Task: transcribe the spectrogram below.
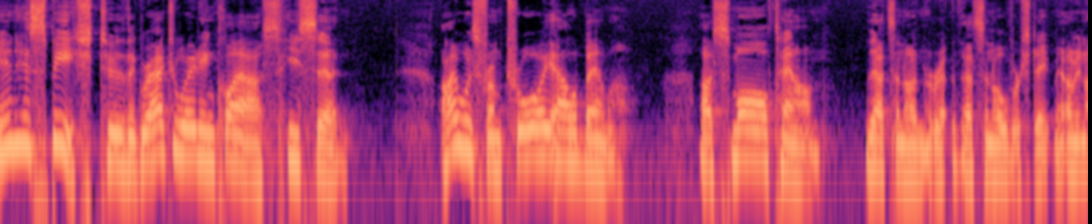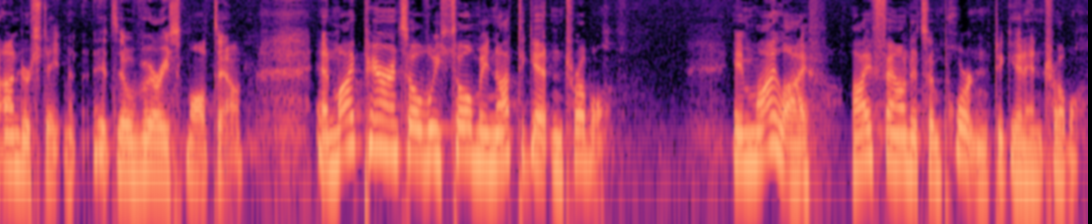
In his speech to the graduating class, he said, I was from Troy, Alabama, a small town. That's an, under, that's an overstatement. I mean, understatement. It's a very small town. And my parents always told me not to get in trouble. In my life, I found it's important to get in trouble.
